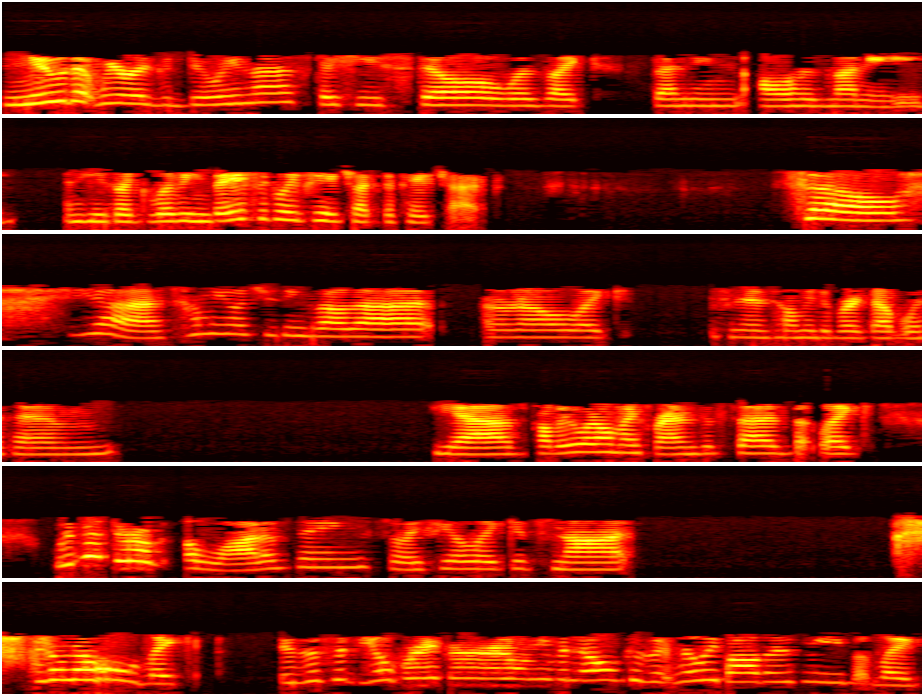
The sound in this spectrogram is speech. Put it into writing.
knew that we were doing this, but he still was like spending all his money and he's like living basically paycheck to paycheck. So, yeah, tell me what you think about that. I don't know, like if you're gonna tell me to break up with him. Yeah, it's probably what all my friends have said, but like we've been through a lot of things, so I feel like it's not. I don't know. Like, is this a deal breaker? I don't even know because it really bothers me. But like,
